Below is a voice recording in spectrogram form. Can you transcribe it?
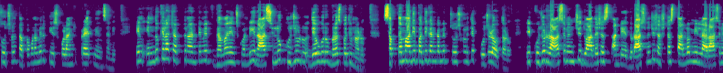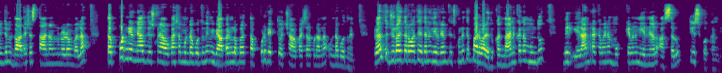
సూచనలు తప్పకుండా మీరు తీసుకోవడానికి ప్రయత్నించండి. నేను ఎందుకు ఇలా చెప్తున్నా అంటే మీరు గమనించుకోండి రాశిలో కుజుడు దేవుగురు బృహస్పతి ఉన్నాడు. సప్తమాధిపతి కనుక మీరు చూసుకుంటే కుజుడు అవుతాడు. ఈ కుజుడు రాశి నుంచి ద్వాదశ అంటే రాశి నుంచి షష్ఠ స్థానంలో మీ రాశి నుంచి ద్వాదశ స్థానంలో ఉండడం వల్ల తప్పుడు నిర్ణయాలు తీసుకునే అవకాశం ఉండబోతుంది. మీ వ్యాపారం లోపల తప్పుడు వ్యక్తి వచ్చే అవకాశాలు కూడా ఉండబోతున్నాయి. ట్వెల్త్ జూలై తర్వాత ఏదైనా నిర్ణయం తీసుకుంటే పర్వాలేదు. కానీ దానికన్నా ముందు మీరు ఎలాంటి రకమైన ముఖ్యమైన నిర్ణయాలు అస్సలు తీసుకోకండి.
